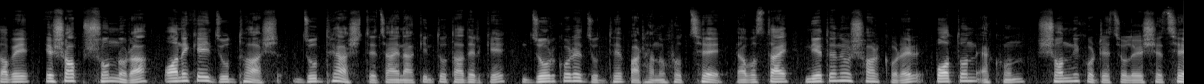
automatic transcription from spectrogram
তবে এসব সৈন্যরা অনেকেই যুদ্ধ আস, যুদ্ধে আসতে চায় না, কিন্তু তাদেরকে জোর করে যুদ্ধে পাঠানো হচ্ছে। অবস্থায় নেতানু সরকারের পতন এখন সন্নিকটে চলে এসেছে।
